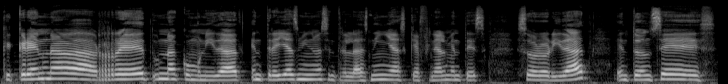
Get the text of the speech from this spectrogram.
que creen una red, una comunidad entre ellas mismas, entre las niñas, que finalmente es sororidad. Entonces,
